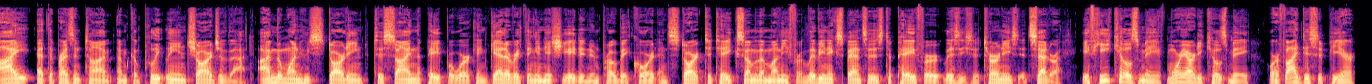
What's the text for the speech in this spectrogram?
I, at the present time, am completely in charge of that. I'm the one who's starting to sign the paperwork and get everything initiated in probate court and start to take some of the money for living expenses to pay for Lizzie's attorneys, etc. If he kills me, if Moriarty kills me, or if I disappear,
